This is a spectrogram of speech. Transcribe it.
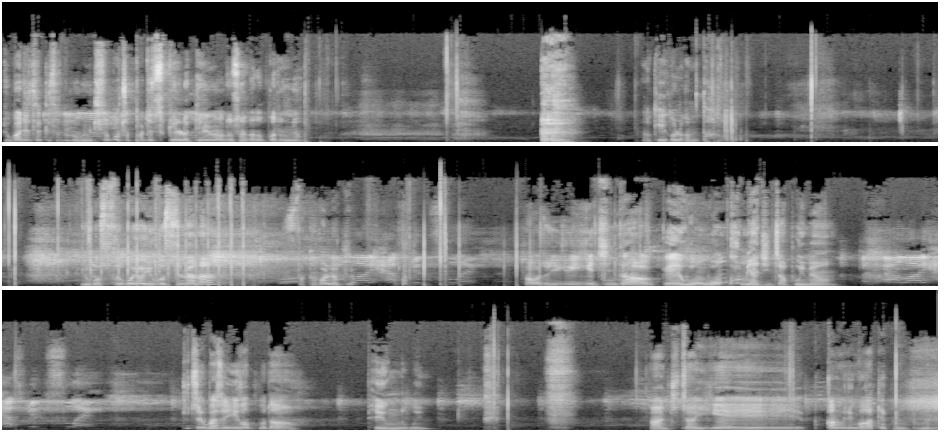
두 번째 스킬도 멈추고 첫 번째 스킬로 딜 넣어도 상관없거든요. 오케이 이걸로 갑니다. 이거 쓰고요. 이거 쓰면은 딱 다 걸렸죠? 아 맞아 이게 이게 진짜 예, 원 원컴이야 진짜 보이면. 솔직히 말해서 이것보다 배용 누구임? 아 진짜 이게 깡들인 것 같아 보면 보면은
